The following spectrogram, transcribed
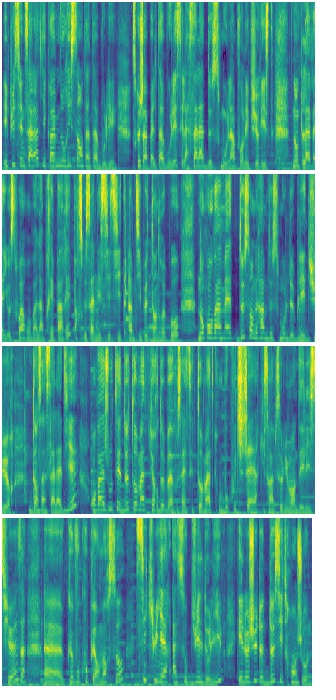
Et puis c'est une salade qui est quand même nourrissante, un taboulé. Ce que j'appelle taboulé, c'est la salade de semoule hein, pour les puristes. Donc la veille au soir, on va la préparer parce que ça nécessite un petit peu de temps de repos. Donc on va mettre 200 grammes de semoule de blé dur dans un saladier. On va ajouter deux tomates cœur de bœuf. Vous savez, ces tomates qui ont beaucoup de chair, qui sont absolument délicieuses, euh, que vous coupez en morceaux. 6 cuillères à soupe d'huile d'olive et le jus de deux citrons jaunes.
